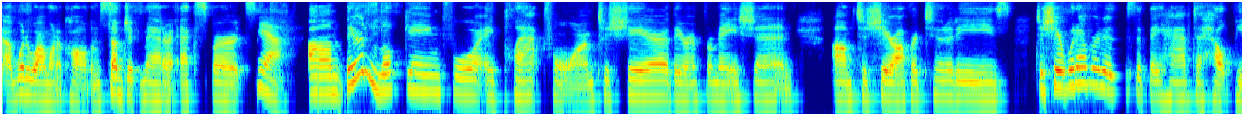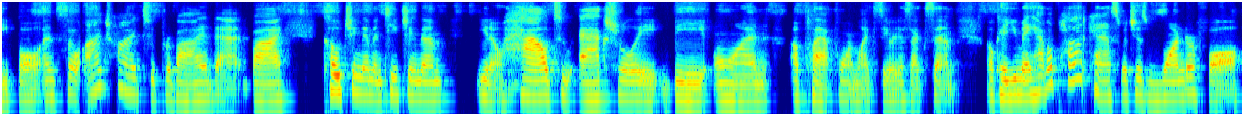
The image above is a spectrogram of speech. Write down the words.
uh, what do I want to call them? Subject matter experts. Yeah. Um, they're looking for a platform to share their information, um, to share opportunities to share whatever it is that they have to help people. And so I try to provide that by coaching them and teaching them, you know, how to actually be on a platform like SiriusXM. Okay, you may have a podcast, which is wonderful,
